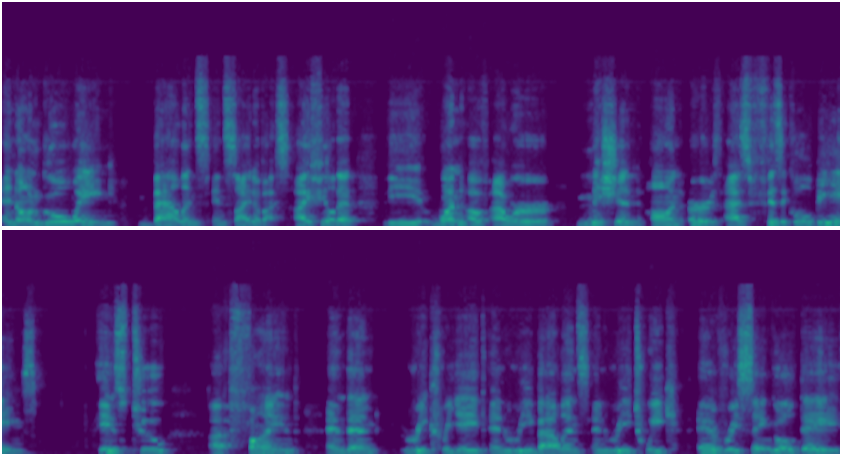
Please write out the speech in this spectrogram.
an ongoing balance inside of us. I feel that the one of our mission on earth as physical beings is to uh, find and then recreate and rebalance and retweak every single day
